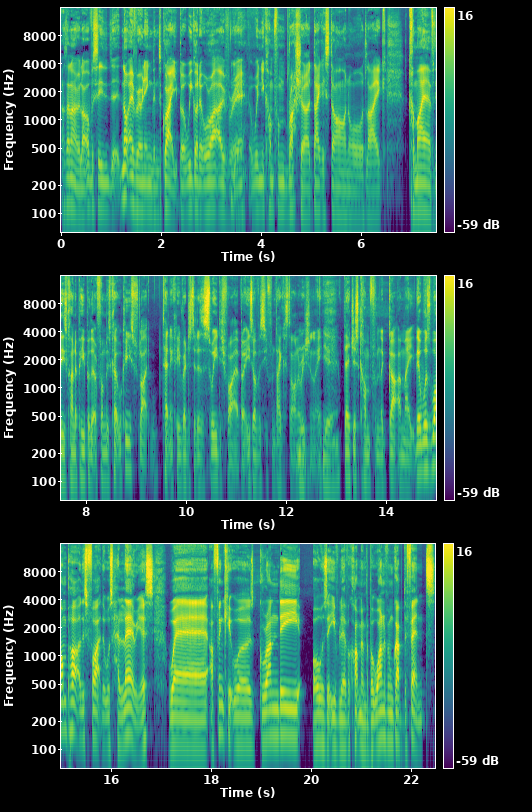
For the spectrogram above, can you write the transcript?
I don't know, like obviously not everyone in England's great, but we got it all right over here. When you come from Russia, Dagestan, or like Chimaev, these kind of people that are from this country, well, he's like technically registered as a Swedish fighter, but he's obviously from Dagestan originally. Mm. yeah. They just come from the gutter, mate. There was one part of this fight that was hilarious where I think it was Grundy or was it Evil I can't remember, but one of them grabbed the fence.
